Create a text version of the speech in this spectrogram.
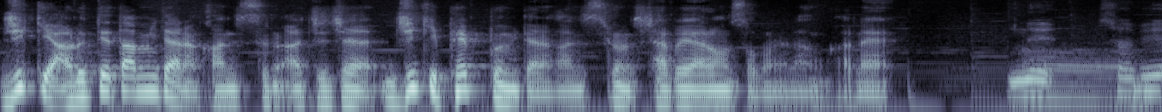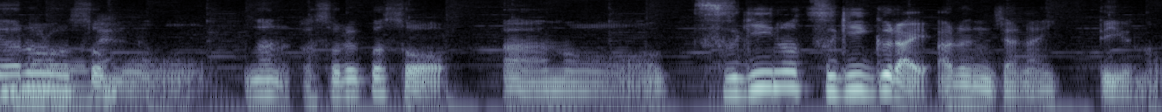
次期アルテタみたいな感じする。あ、違う違う、次期ペップみたいな感じするんです。シャビアロンソもね、なんかね。ねシャビアロンソも、なんかそれこそ、あの、次の次ぐらいあるんじゃないっていうのを、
